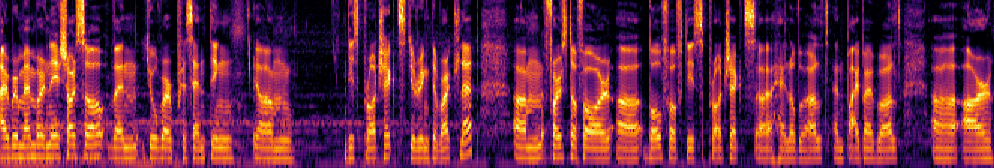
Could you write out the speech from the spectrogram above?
I remember Nejc also when you were presenting um, these projects during the work lab. Um, first of all, uh, both of these projects, uh, Hello World and Bye Bye World, uh, are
